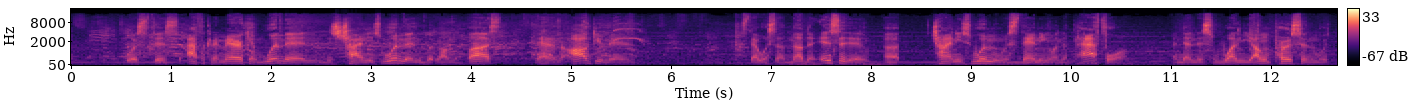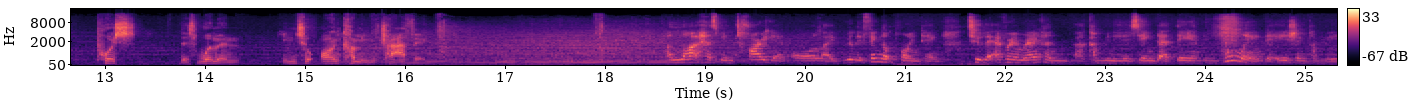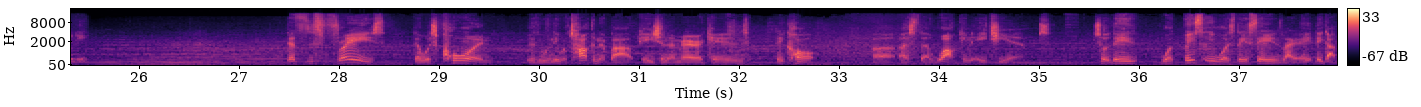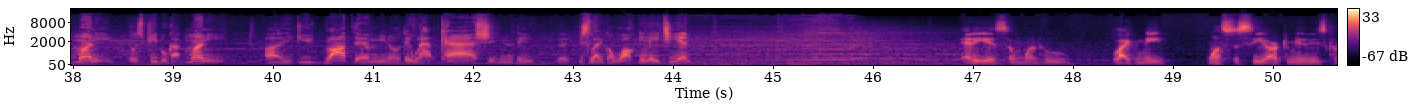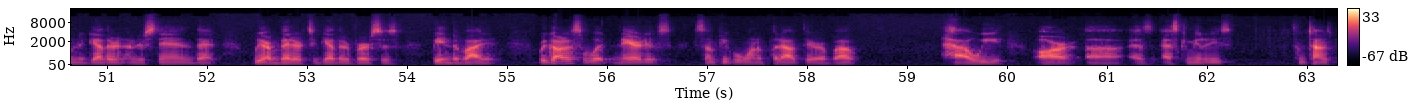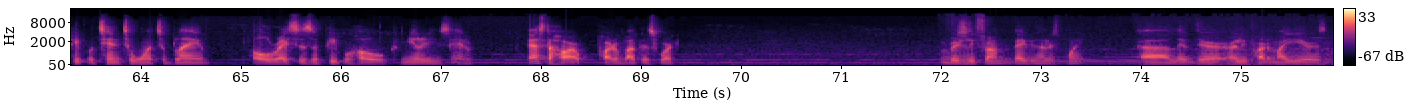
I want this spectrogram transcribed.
was this African American woman, this Chinese woman was on the bus. They had an argument. There was another incident. A Chinese woman was standing on the platform and then this one young person would push this woman into oncoming traffic. A lot has been targeted or like really finger pointing to the African American uh, community, saying that they have been bullying the Asian community. That's this phrase that was coined when they were talking about Asian Americans. They call uh, us the walking ATMs. So they, what basically was they saying is like, hey, they got money. Those people got money. Uh, if you rob them, you know, they would have cash, and they, it's like a walking ATM. Eddie is someone who, like me, wants to see our communities come together and understand that we are better together versus being divided. Regardless of what narratives some people want to put out there about how we are uh, as, as communities, sometimes people tend to want to blame whole races of people, whole communities, and that's the hard part about this work. I'm originally from Bayview Hunters Point. Uh, lived there early part of my years.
